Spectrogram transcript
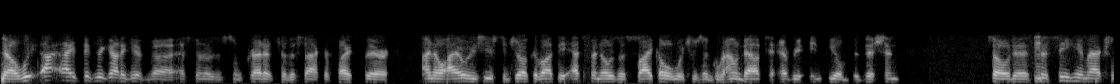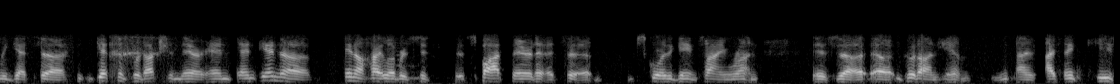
No, we. I, I think we got to give uh, Espinosa some credit for the sacrifice there. I know I always used to joke about the Espinosa cycle, which was a ground out to every infield position. So to to see him actually get uh, get some production there and and in a in a high leverage spot there to to score the game tying run is uh, uh, good on him. I, I think he's.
